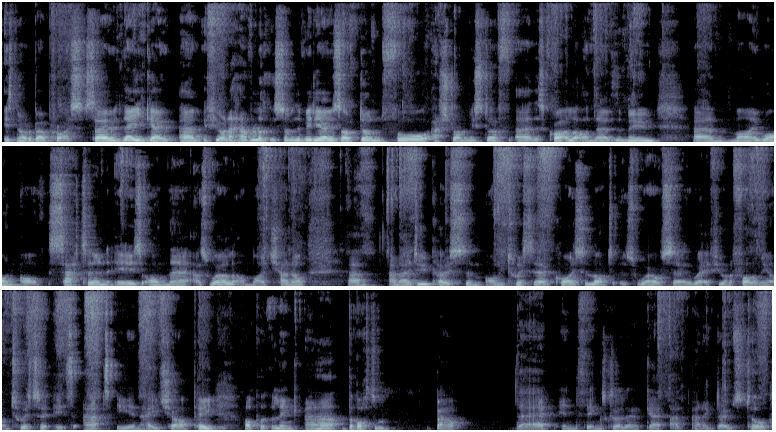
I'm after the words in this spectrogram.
it's not a bad price. So there you go. Um, if you want to have a look at some of the videos I've done for astronomy stuff, uh, there's quite a lot on there of the moon. Um, my one of Saturn is on there as well on my channel. Um, and I do post them on Twitter quite a lot as well. So uh, if you want to follow me on Twitter, it's at IanHRP. I'll put the link at the bottom about there in things because I don't get anecdotes at all.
